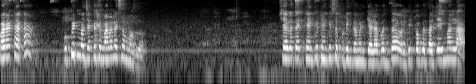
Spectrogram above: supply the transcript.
पराठा का? उपीट म्हणजे काय? मला नाही समजलं. शैलताई thank you thank you supporting comment केल्याबद्दल. दीपक दादा जय मल्हार.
